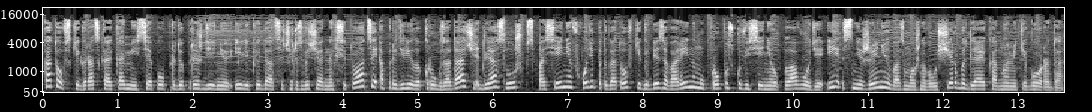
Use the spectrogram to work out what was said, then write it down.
Котовске городская комиссия по предупреждению и ликвидации чрезвычайных ситуаций определила круг задач для служб спасения в ходе подготовки к безаварийному пропуску весеннего половодья и снижению возможного ущерба для экономики города.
